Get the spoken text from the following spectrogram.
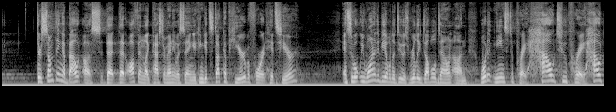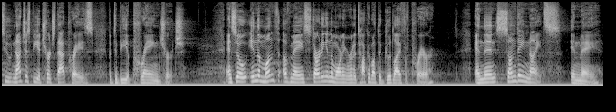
there's something about us that, that often, like Pastor Manny was saying, it can get stuck up here before it hits here. And so, what we wanted to be able to do is really double down on what it means to pray, how to pray, how to not just be a church that prays, but to be a praying church. And so, in the month of May, starting in the morning, we're going to talk about the good life of prayer. And then, Sunday nights in May,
